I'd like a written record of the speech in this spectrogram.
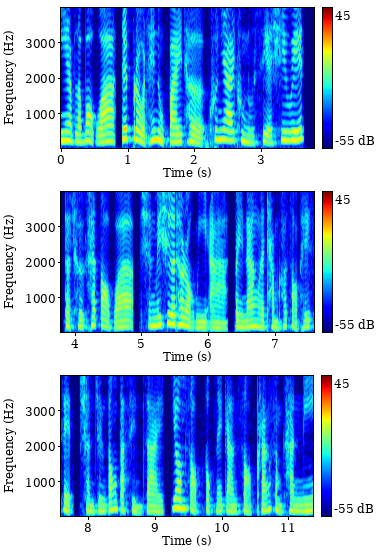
งียบๆแล้วบอกว่าได้โปรดให้หนูไปเถอะ คุณยายของหนูเสียชีวิตแต่เธอแค่ตอบว่า ฉันไม่เชื่อเธอหรอกมีอา ไปนั่งและทำข้อสอบให้เสร็จ ฉันจึงต้องตัดสินใจ ยอมสอบตกในการสอบครั้งสำคัญนี้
